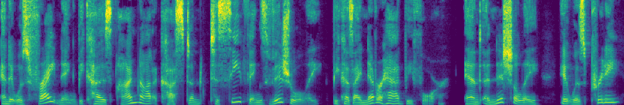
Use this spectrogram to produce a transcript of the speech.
and it was frightening because I'm not accustomed to see things visually because I never had before. And initially, it was pretty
